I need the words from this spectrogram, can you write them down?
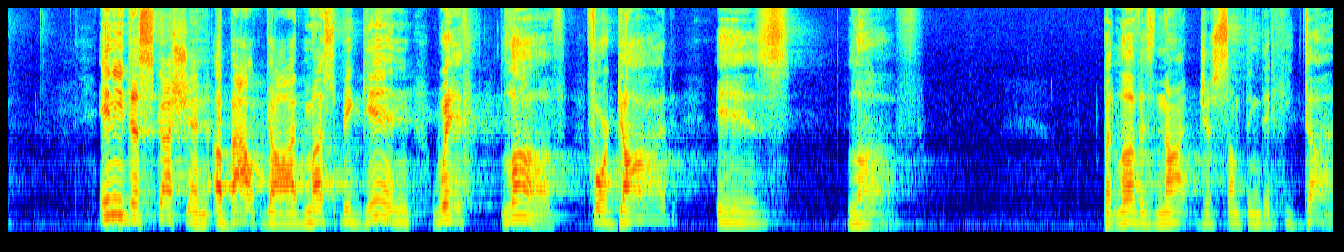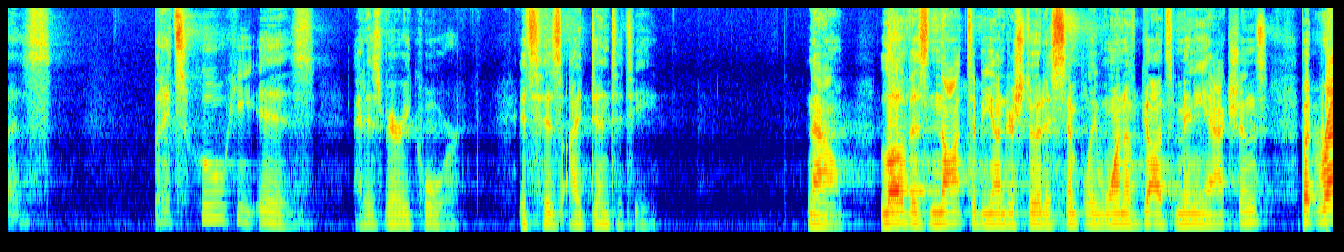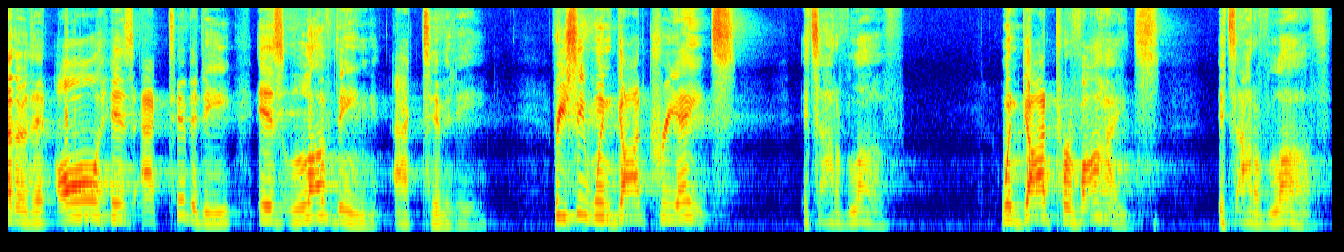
Any discussion about God must begin with love, for God is love. But love is not just something that he does, but it's who he is at his very core. It's his identity. Now, love is not to be understood as simply one of God's many actions but rather that all his activity is loving activity. For you see, when God creates, it's out of love. When God provides, it's out of love.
